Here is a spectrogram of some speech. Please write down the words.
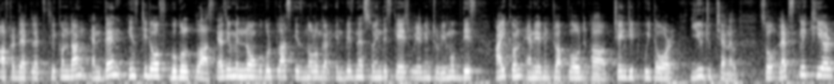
After that, let's click on done. And then instead of Google Plus, as you may know, Google Plus is no longer in business. So in this case, we are going to remove this icon and we are going to upload, uh, change it with our YouTube channel. So let's click here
